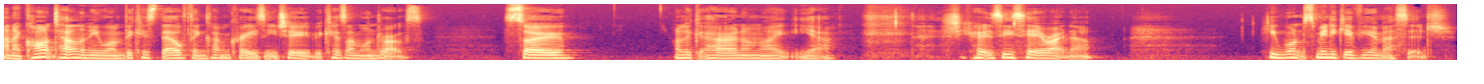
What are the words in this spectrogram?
And I can't tell anyone because they'll think I'm crazy too because I'm on drugs. So I look at her and I'm like, Yeah, she goes, He's here right now. He wants me to give you a message.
